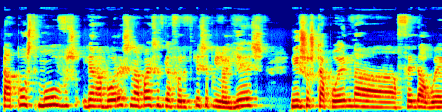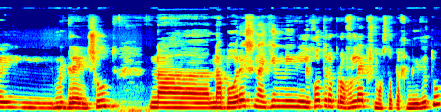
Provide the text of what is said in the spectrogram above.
τα post moves για να μπορέσει να πάει σε διαφορετικές επιλογές, ίσως και από ένα fade away mid-range shoot, να, να μπορέσει να γίνει λιγότερο προβλέψιμο στο παιχνίδι του.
